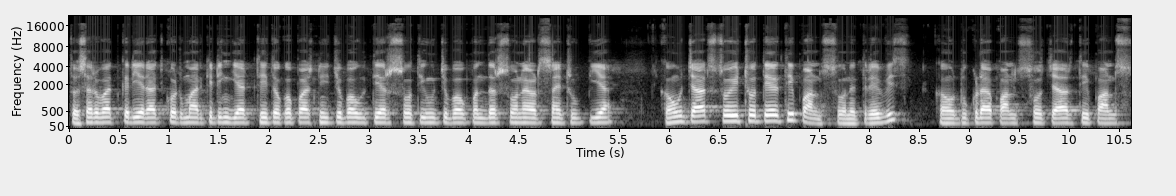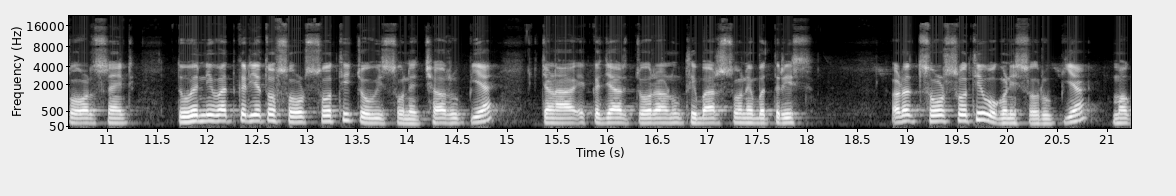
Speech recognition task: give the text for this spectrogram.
તો શરૂઆત કરીએ રાજકોટ માર્કેટિંગ યાર્ડથી. તો કપાસ નીચો ભાવ તેરસોથી ઊંચો ભાવ પંદરસો ને અડસાઠ રૂપિયા. ઘઉં ચારસો ઇઠોતેરથી પાંચસો ને ત્રેવીસ, ઘઉં ટુકડા પાંચસો ચારથી પાંચસો અડસાઠ. તુવેરની વાત કરીએ તો સોળસોથી ચોવીસો ને છ રૂપિયા, ચણા એક હજાર ચોરાણુંથી બારસો ને બત્રીસ. અડદ સોળસોથી ઓગણીસો રૂપિયા, મગ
